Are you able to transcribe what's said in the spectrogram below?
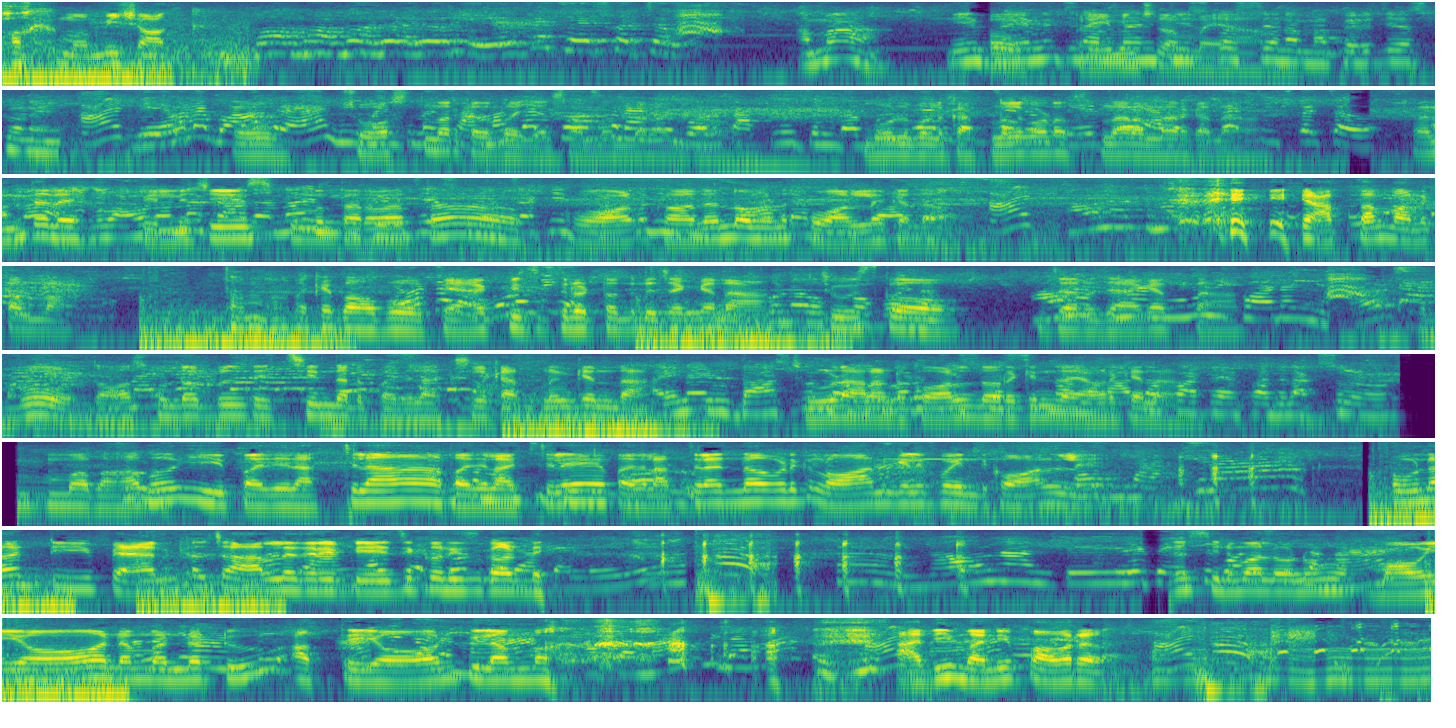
Shock mummy shock. అమ్మా నేను ప్రేమించిన ప్రేమించిన అమ్మాయా? పెళ్ళి చేసుకొని. చూస్తున్నారు కదా భయ్యా సంబంధాలు బోల్డ్ బోల్డ్ కట్నాలు కూడా వస్తున్నారు అన్నారు కదా. అంతేలే పెళ్ళి చేసుకున్న తర్వాత వచ్చాక ఈ వాళ్ళ కదా. అత్త మనకమ్మ అత్త మనకే బాబు ప్యాక్ పిసుకున్నట్టుంది నిజంగానా చూసుకో. జర జాగ్రత్త. అబ్బో దాచుకున్న డబ్బులు తెచ్చిందట పది లక్షలు కట్నం కింద. అయినా చూడు, అలాంటి కోళ్ళు దొరికిందా ఎవరికైనా? మా బాబు ఈ పది లక్షల పది లక్షలే పది లక్షలు అన్నప్పటికి లోన్కి వెళ్ళిపోయింది కాళ్ళే అవునంటే ఫ్యాన్ కాల్ చాలలేదు రేపు ఏసీ కొనిసుకోండి. అవునంటే ఇదే సినిమాలోను మావయ్య అన్నట్టు అత్తయ్య అని పిలమ్మ. అది మనీ పవర్. Oh.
